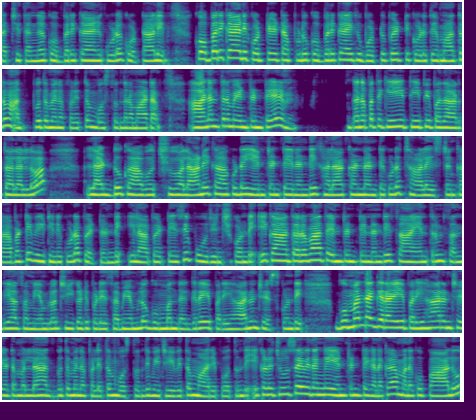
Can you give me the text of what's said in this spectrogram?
ఖచ్చితంగా కొబ్బరికాయని కూడా కొట్టాలి. కొబ్బరికాయని కొట్టేటప్పుడు కొబ్బరికాయకి బొట్టు పెట్టి కొడితే మాత్రం అద్భుతమైన ఫలితం వస్తుందన్నమాట. అనంతరం ఏంటంటే గణపతికి తీపి పదార్థాలలో లడ్డు కావచ్చు అలానే కాకుండా ఏంటంటేనండి కళాఖండ్ అంటే కూడా చాలా ఇష్టం కాబట్టి వీటిని కూడా పెట్టండి. ఇలా పెట్టేసి పూజించుకోండి. ఇక ఆ తర్వాత ఏంటంటేనండి సాయంత్రం సంధ్యా సమయంలో చీకటి పడే సమయంలో గుమ్మం దగ్గర ఈ పరిహారం చేసుకోండి. గుమ్మం దగ్గర ఈ పరిహారం చేయటం వల్ల అద్భుతమైన ఫలితం వస్తుంది. మీ జీవితం మారిపోతుంది. ఇక్కడ చూసే విధంగా ఏంటంటే కనుక మనకు పాలు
